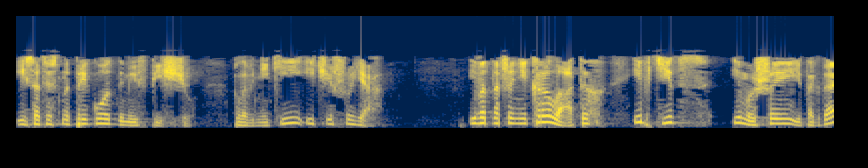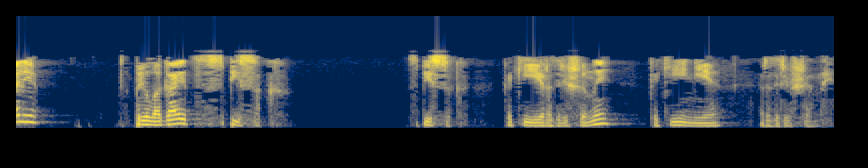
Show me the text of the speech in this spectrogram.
и, соответственно, пригодными в пищу. Плавники и чешуя. И в отношении крылатых, и птиц, и мышей, и так далее, прилагается список. Список, какие разрешены, какие не разрешены.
